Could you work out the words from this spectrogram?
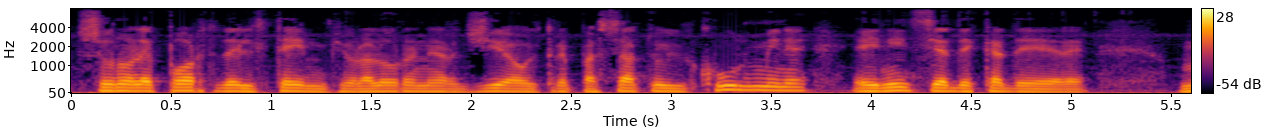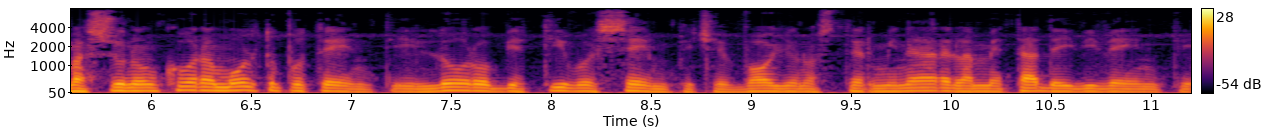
sono le porte del Tempio, la loro energia ha oltrepassato il culmine e inizia a decadere, ma sono ancora molto potenti, il loro obiettivo è semplice, vogliono sterminare la metà dei viventi,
